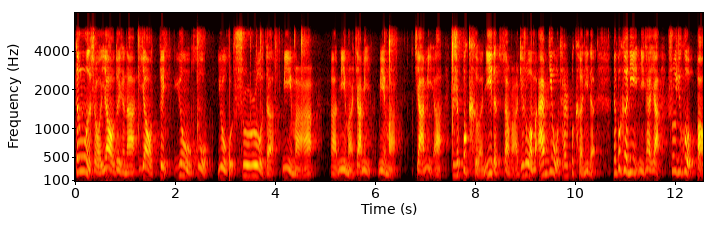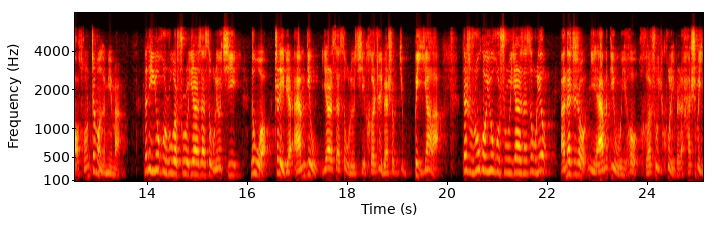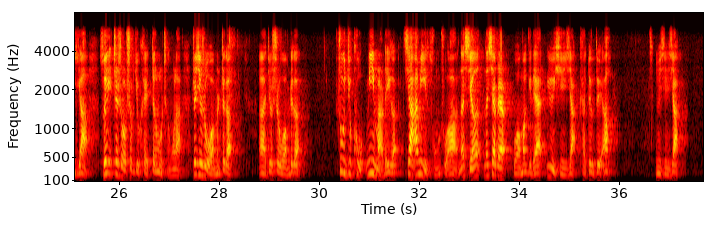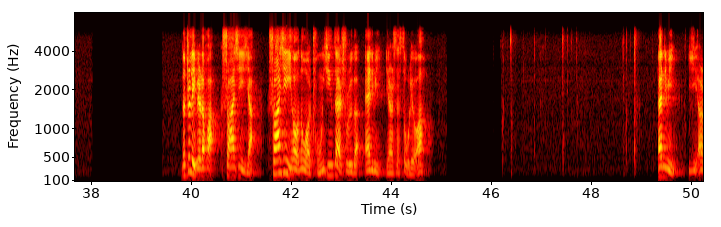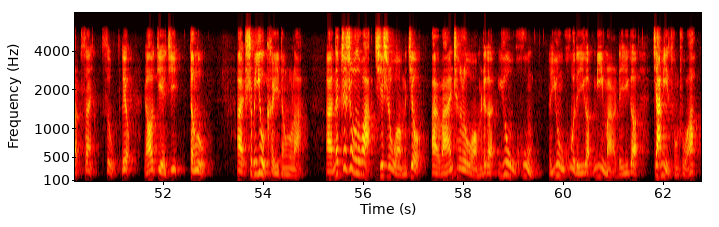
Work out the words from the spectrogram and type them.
登录的时候要对什么？要对用户用户输入的密码啊，密码加密，密码加密啊，这是不可逆的算法，就是我们 MD5 它是不可逆的。那不可逆，你看一下数据库保存这么个密码，那你用户如果输入一二三四五六七，那我这里边 MD5 一二三四五六七和这里边是不是就不一样了？但是如果用户输入一二三四五六啊，那这时候你 MD5 以后和数据库里边的还是不一样，所以这时候是不是就可以登录成功了？这就是我们这个啊，就是我们这个。数据库密码的一个加密存储啊，那行，那下边我们给大家运行一下，看对不对啊？运行一下。那这里边的话，刷新一下，刷新以后，那我重新再输入一个 admin 一二三四五六啊，admin 一二三四五六，然后点击登录，哎，是不是又可以登录了？啊，那这时候的话，其实我们就啊完成了我们这个用户。用户的一个密码的一个加密存储啊，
